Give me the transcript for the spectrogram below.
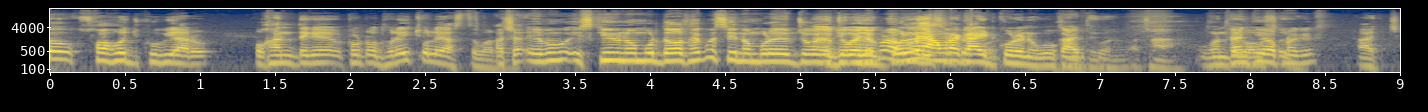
তো সহজ খুবই আরও। ওখান থেকে টোটো ধরেই চলে আসতে পারবে আচ্ছা এবং স্ক্রিনে নম্বর দেওয়া থাকবে সেই নম্বরে যোগাযোগ যোগাযোগ করলে আমরা গাইড করে নেব গাইড করে আচ্ছা। হ্যাঁ ওখান থেকে আপনাকে। আচ্ছা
